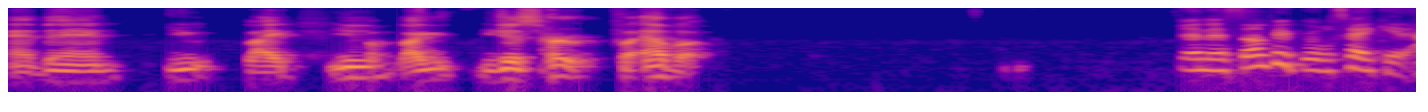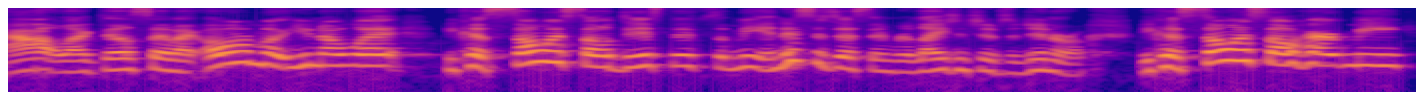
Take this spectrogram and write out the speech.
and then you like you know like you just hurt forever. And then some people will take it out, like they'll say, like, "Oh, I'm a, you know what? Because so and so did this to me, and this is just in relationships in general. Because so and so hurt me,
